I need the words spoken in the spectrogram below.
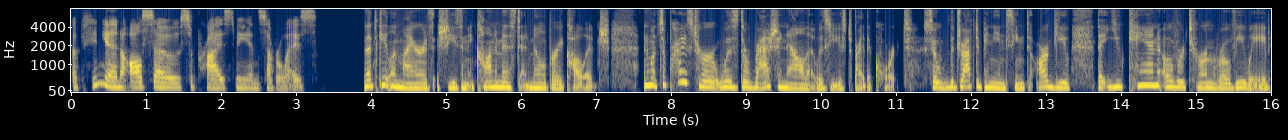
opinion also surprised me in several ways. That's Caitlin Myers. She's an economist at Middlebury College. And what surprised her was the rationale that was used by the court. So the draft opinion seemed to argue that you can overturn Roe v. Wade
